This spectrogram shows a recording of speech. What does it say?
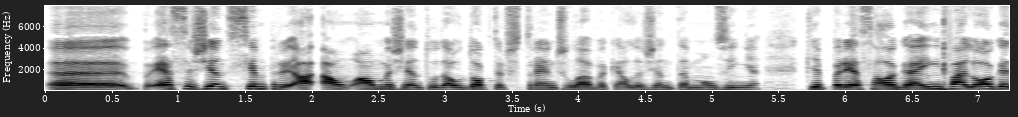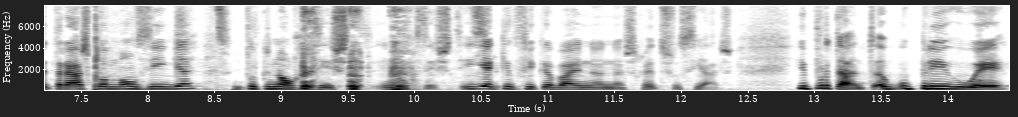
Ah, essa gente sempre. Há, há- uma gente, o o Dr. Strangelove, aquela gente da mãozinha, que aparece alguém e vai logo atrás com a mãozinha, porque não resiste. e Não resiste. E aquilo fica bem na- nas redes sociais. E, portanto, o perigo é,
